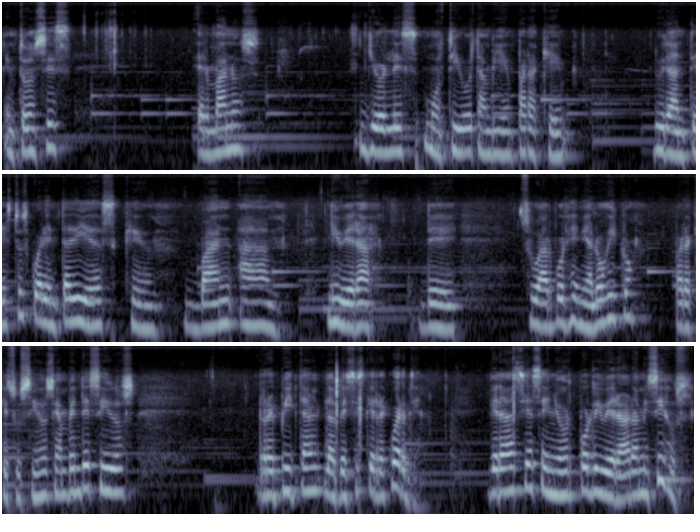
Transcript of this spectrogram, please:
Entonces, hermanos, yo les motivo también para que durante estos 40 días que van a liberar de su árbol genealógico, para que sus hijos sean bendecidos, repitan las veces que recuerden. Gracias Señor por liberar a mis hijos.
